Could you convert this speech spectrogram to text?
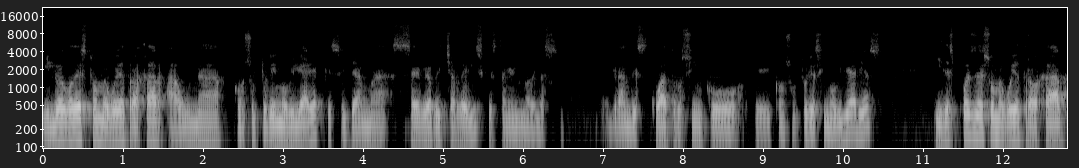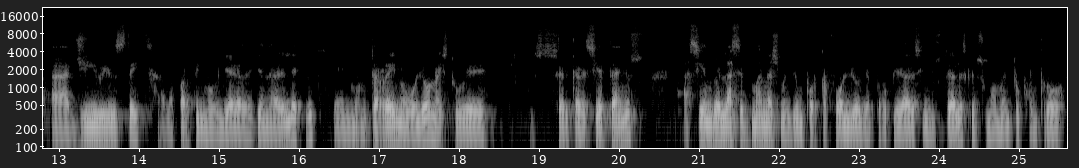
Y luego de esto me voy a trabajar a una consultoría inmobiliaria que se llama CB Richard Ellis, que es también una de las grandes cuatro o cinco eh, consultorías inmobiliarias. Y después de eso me voy a trabajar a G Real Estate, a la parte inmobiliaria de General Electric, en Monterrey, Nuevo León. Ahí estuve cerca de siete años haciendo el asset management de un portafolio de propiedades industriales que en su momento compró,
